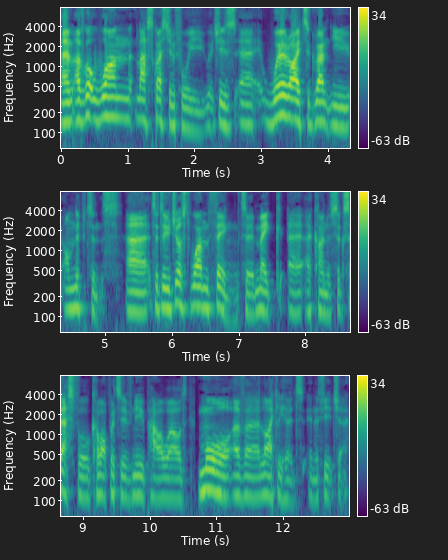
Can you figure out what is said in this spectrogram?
Um, I've got one last question for you, which is: uh, Were I to grant you omnipotence uh, to do just one thing to make a, a kind of successful, cooperative new power world more of a likelihood in the future,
